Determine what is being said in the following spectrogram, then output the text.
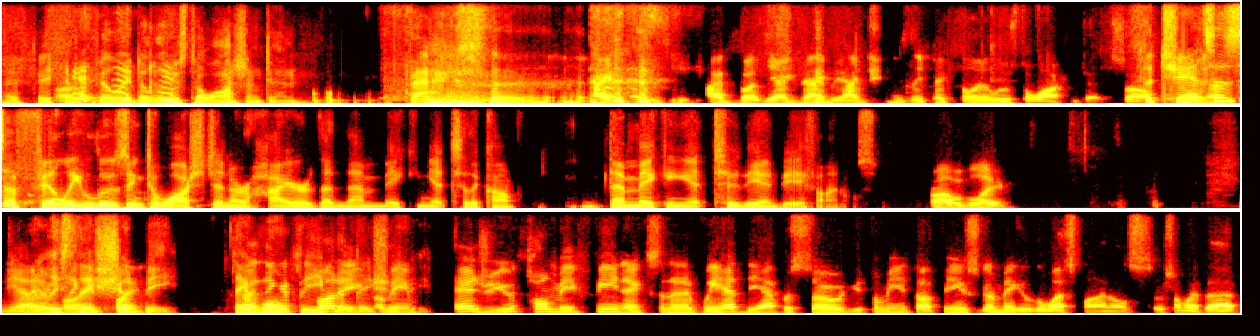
I have faith in Philly to lose to Washington. Facts. I, I but yeah, exactly. I usually pick Philly to lose to Washington. So the chances of Philly losing to Washington are higher than them making it to the conf- them making it to the NBA Finals. probably yeah, at least they should funny. be. They I think won't it's be, funny. but they I should mean, be. Andrew, you told me Phoenix, and if we had the episode, you told me you thought Phoenix was going to make it to the West Finals or something like that,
